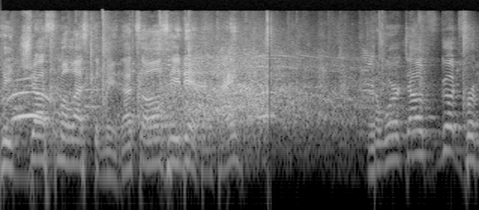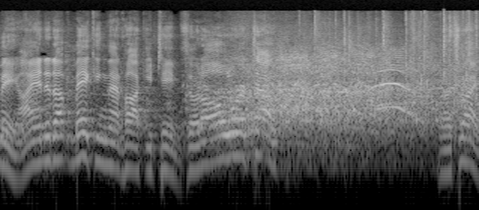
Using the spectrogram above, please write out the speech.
He just molested me. That's all he did, okay? It worked out good for me. I ended up making that hockey team, so it all worked out. That's right.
